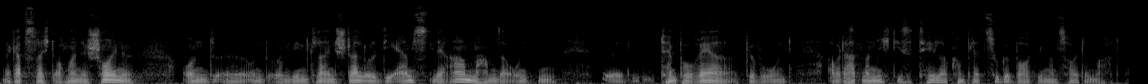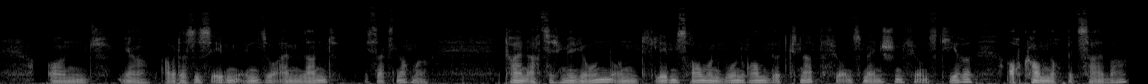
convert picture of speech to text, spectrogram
Und da gab es vielleicht auch mal eine Scheune und, äh, und irgendwie einen kleinen Stall oder die Ärmsten der Armen haben da unten äh, temporär gewohnt. Aber da hat man nicht diese Täler komplett zugebaut, wie man es heute macht. Und ja, aber das ist eben in so einem Land, ich sag's nochmal, 83 Millionen und Lebensraum und Wohnraum wird knapp für uns Menschen, für uns Tiere, auch kaum noch bezahlbar.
